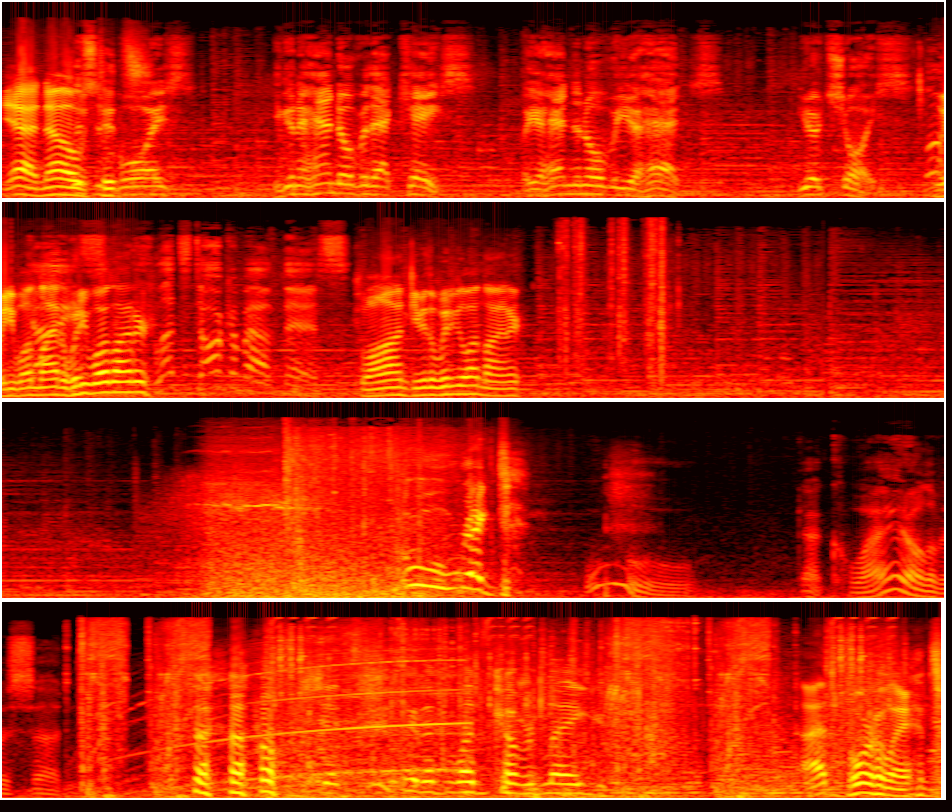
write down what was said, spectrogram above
Yeah, no, Listen, it's boys. You're gonna hand over that case, or you're handing over your heads. Your choice. Look, Witty one-liner, witty guys, one-liner. Let's talk about this. Come on, give me the witty one-liner. Ooh, wrecked. Ooh. Got quiet all of a sudden. oh shit! Look at that blood-covered leg. That's Borderlands.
